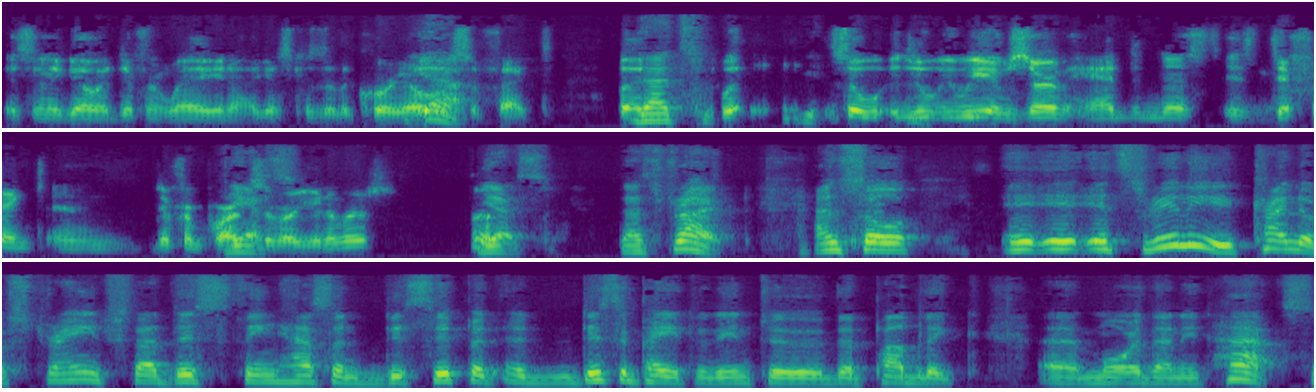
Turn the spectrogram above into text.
it's going to go a different way, you know, I guess because of the Coriolis yeah, effect. But that's so we observe handedness is different in different parts yes. of our universe. Huh. Yes, that's right. And so it's really kind of strange that this thing hasn't dissipated, dissipated into the public uh, more than it has.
